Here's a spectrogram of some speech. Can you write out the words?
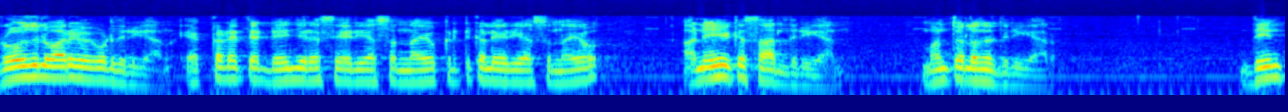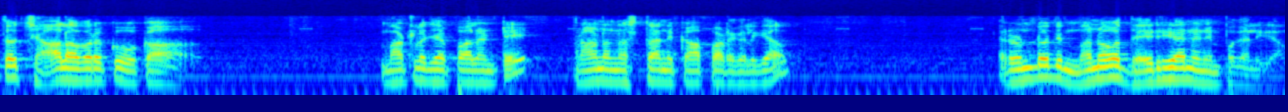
రోజుల వారీగా కూడా తిరిగాను. ఎక్కడైతే డేంజరస్ ఏరియాస్ ఉన్నాయో క్రిటికల్ ఏరియాస్ ఉన్నాయో అనేక సార్లు తిరిగాను. మంత్రులందరూ తిరిగారు. దీంతో చాలా వరకు ఒక మాటలో చెప్పాలంటే ప్రాణ నష్టాన్ని కాపాడగలిగాం. రెండోది మనోధైర్యాన్ని నింపగలిగాం.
